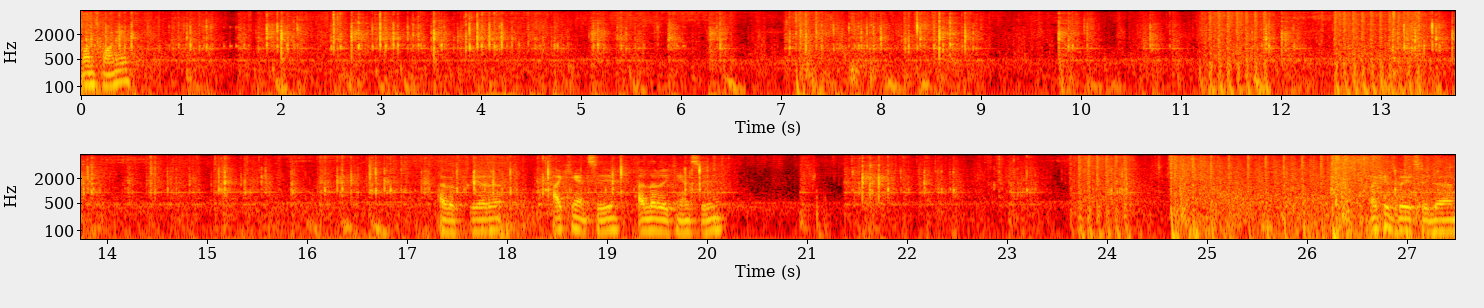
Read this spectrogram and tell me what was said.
120. I have a pre-edit. I can't see. I literally can't see. My kid's basically done.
